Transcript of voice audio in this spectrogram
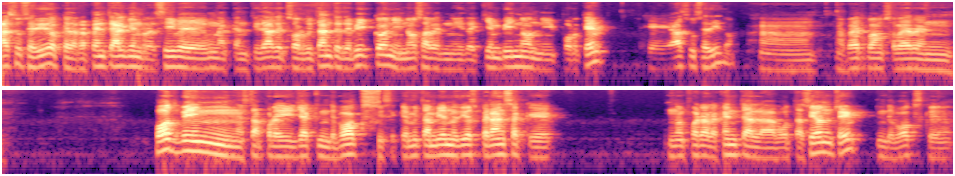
ha sucedido que de repente alguien recibe una cantidad exorbitante de Bitcoin y no sabe ni de quién vino ni por qué. ha sucedido. Ah, a ver, vamos a ver en Podbean, está por ahí Jack in the Box. Dice que a mí también me dio esperanza que no fuera la gente a la votación, sí, in the Box, que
